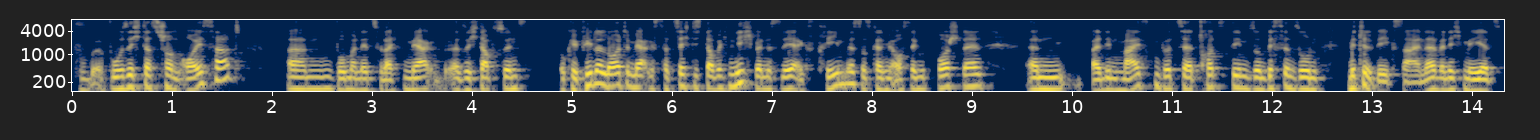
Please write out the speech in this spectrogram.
wo, wo sich das schon äußert, ähm, wo man jetzt vielleicht merkt, also ich glaube, wenn es Okay, viele Leute merken es tatsächlich, glaube ich, nicht, wenn es sehr extrem ist. Das kann ich mir auch sehr gut vorstellen. Ähm, bei den meisten wird es ja trotzdem so ein bisschen so ein Mittelweg sein. Ne? Wenn ich mir jetzt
